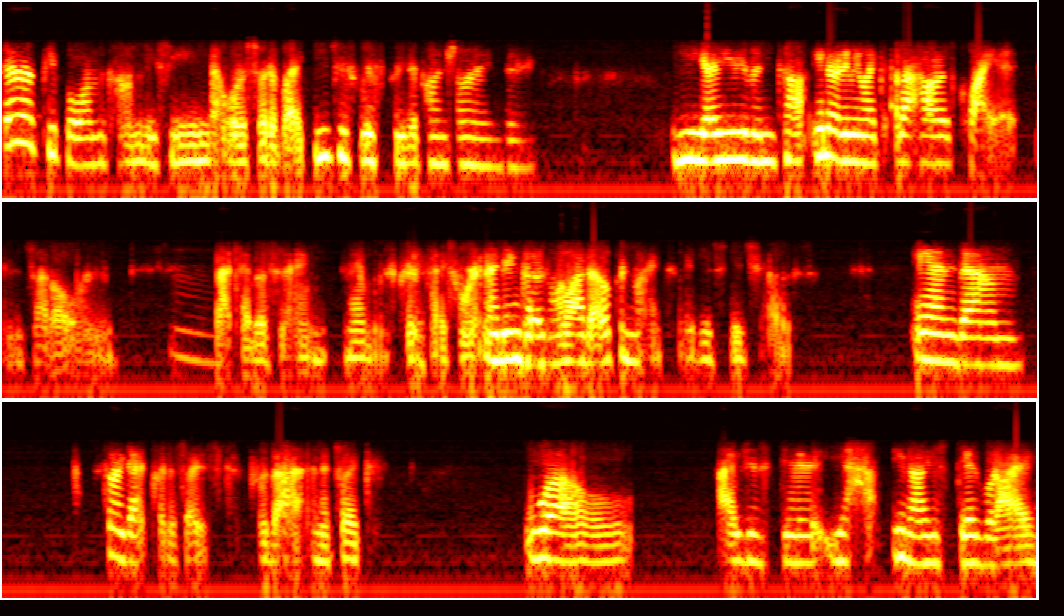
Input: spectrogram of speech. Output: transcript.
there are people on the comedy scene that were sort of like, you just whisper your punchlines, or yeah, you even talk, you know what I mean, like about how I was quiet and subtle and Mm. that type of thing. And I was criticized for it, and I didn't go to a lot of open mics. I just did shows, and um, so I got criticized for that. And it's like, well, I just did it. Yeah, you know, I just did what I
